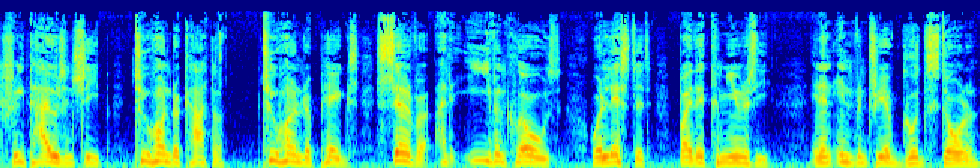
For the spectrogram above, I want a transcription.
3,000 sheep, 200 cattle, 200 pigs, silver, and even clothes were listed by the community in an inventory of goods stolen.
